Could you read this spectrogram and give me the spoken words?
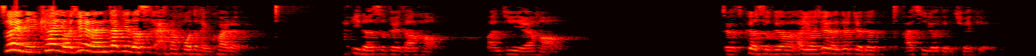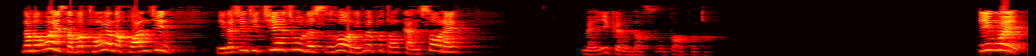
所以你看，有些人在义德寺，哎，他活得很快乐，义德寺非常好，环境也好，这个各式各样啊。有些人就觉得还是有点缺点。那么，为什么同样的环境？你的心去接触的时候，你会不同感受呢？每一个人的福报不同，因为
